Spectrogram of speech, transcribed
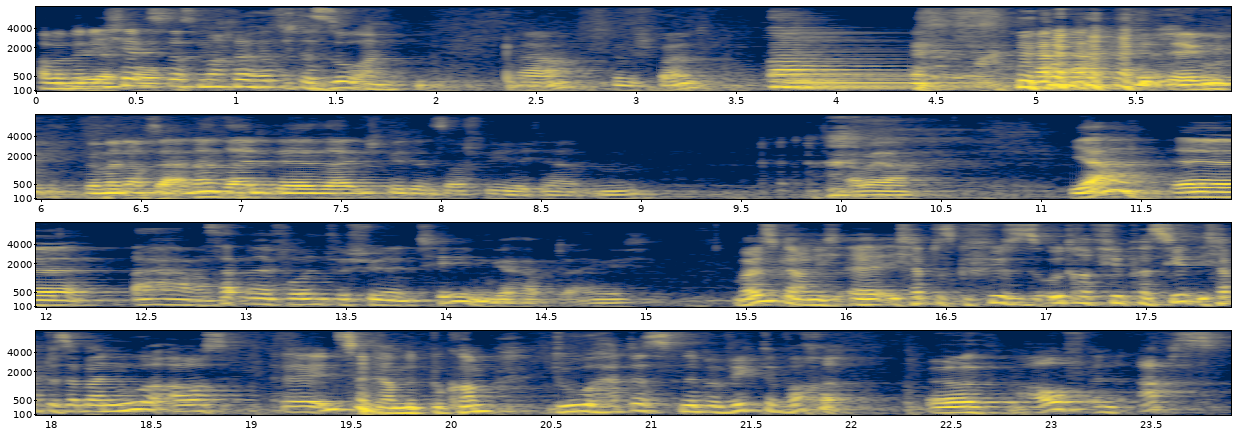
Aber wenn ich jetzt das mache, hört sich das so an. Ja, ich bin gespannt. ja gut, wenn man auf der anderen Seite der Seiten spielt, ist es auch schwierig, ja. Mhm. Aber ja. Ja, äh, ah, was hat man vorhin für schöne Themen gehabt eigentlich? Weiß ich gar nicht. Äh, ich habe das Gefühl, es ist ultra viel passiert. Ich habe das aber nur aus äh, Instagram mitbekommen. Du hattest eine bewegte Woche. Äh, Auf und Abs.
